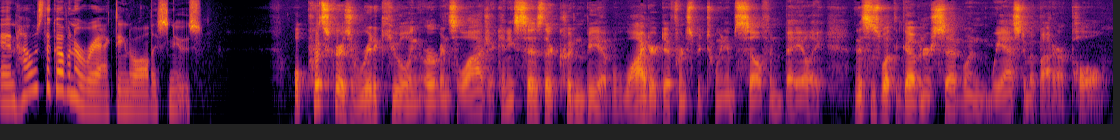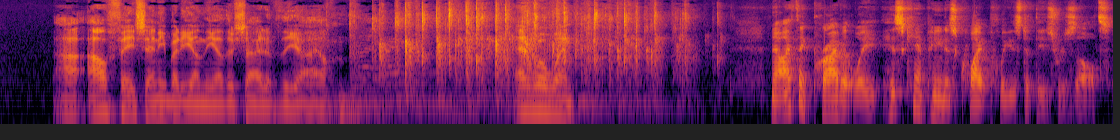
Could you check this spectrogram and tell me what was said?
And how is the governor reacting to all this news? Well, Pritzker is ridiculing Irvin's logic, and he says there couldn't be a wider difference between himself and Bailey. And this is what the governor said when we asked him about our poll. I'll face anybody on the other side of the aisle, and we'll win. Now, I think privately, his campaign is quite pleased at these results.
